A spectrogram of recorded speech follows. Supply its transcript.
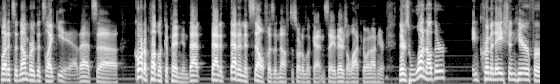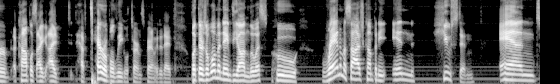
but it's a number that's like, yeah, that's uh court of public opinion. That that that in itself is enough to sort of look at and say there's a lot going on here. There's one other incrimination here for accomplice. I, I have terrible legal terms apparently today, but there's a woman named Dion Lewis who ran a massage company in Houston, and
